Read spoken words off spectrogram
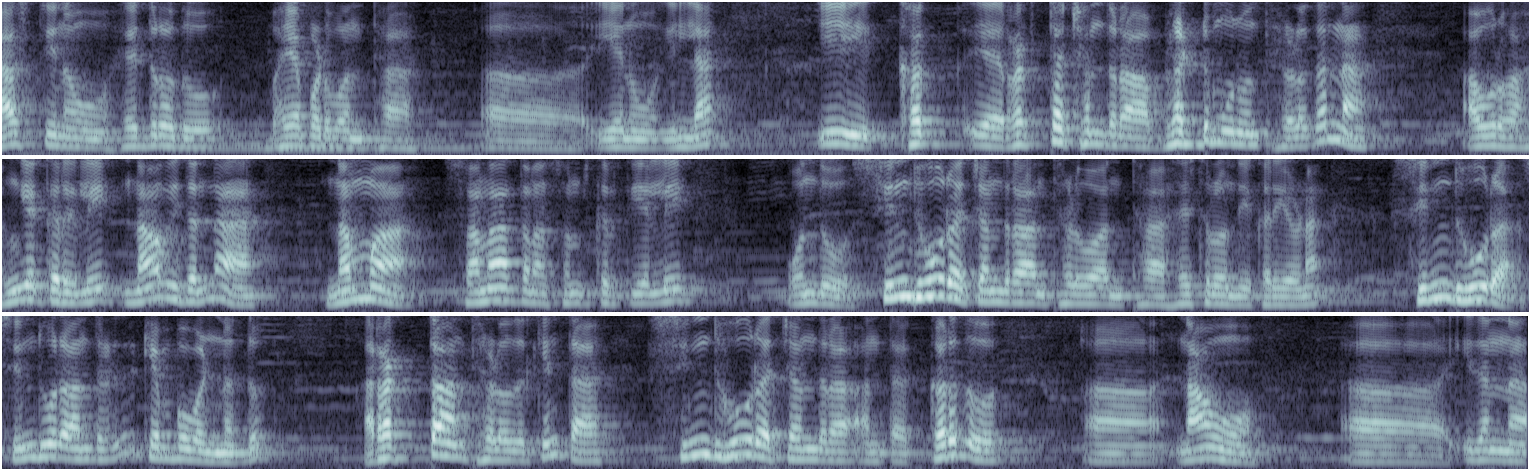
ಜಾಸ್ತಿ ನಾವು ಹೆದರೋದು, ಭಯಪಡುವಂಥ ಏನೂ ಇಲ್ಲ. ಈ ಖಗ್ ರಕ್ತಚಂದ್ರ, ಬ್ಲಡ್ ಮೂನ್ ಅಂತ ಹೇಳೋದನ್ನು ಅವರು ಹಾಗೆ ಕರೀಲಿ. ನಾವು ಇದನ್ನು ನಮ್ಮ ಸನಾತನ ಸಂಸ್ಕೃತಿಯಲ್ಲಿ ಒಂದು ಸಿಂಧೂರ ಚಂದ್ರ ಅಂತ ಹೇಳುವಂಥ ಹೆಸರೊಂದಿಗೆ ಕರೆಯೋಣ. ಸಿಂಧೂರ ಸಿಂಧೂರ ಅಂತ ಹೇಳಿದರೆ ಕೆಂಪು ಬಣ್ಣದ್ದು. ರಕ್ತ ಅಂತ ಹೇಳೋದಕ್ಕಿಂತ ಸಿಂಧೂರ ಚಂದ್ರ ಅಂತ ಕರೆದು ನಾವು ಇದನ್ನು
